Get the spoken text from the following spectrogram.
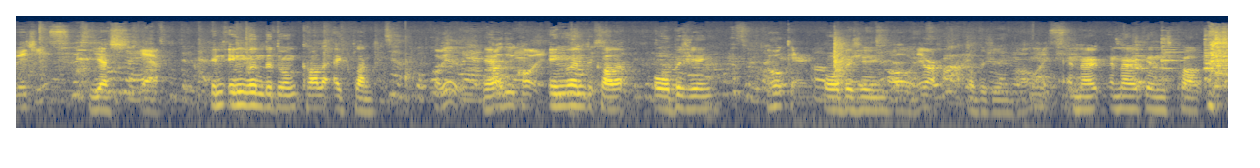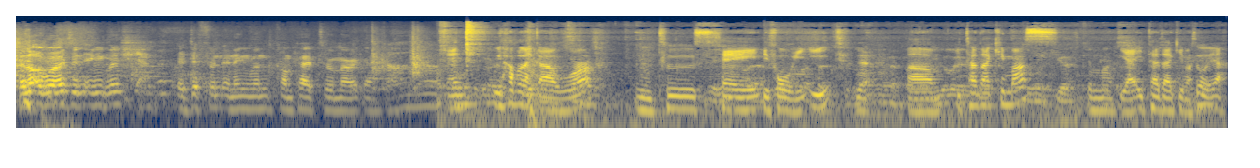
veggies. yes. Yeah. In England, they don't call it eggplant. Oh really? Yeah. How do you call it? England, they call it aubergine. Okay. Aubergine. Oh, never heard. Aubergine. Oh, I see. Amer- Americans call a lot of words in English are different in England compared to America. And we have like a word to say before we eat. Yeah. Um, itadakimasu. Yeah, itadakimasu. Oh yeah,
